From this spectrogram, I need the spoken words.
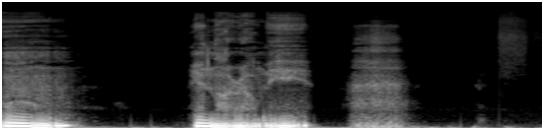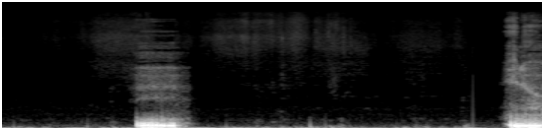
Mm. You're not around me. Mm. You know,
